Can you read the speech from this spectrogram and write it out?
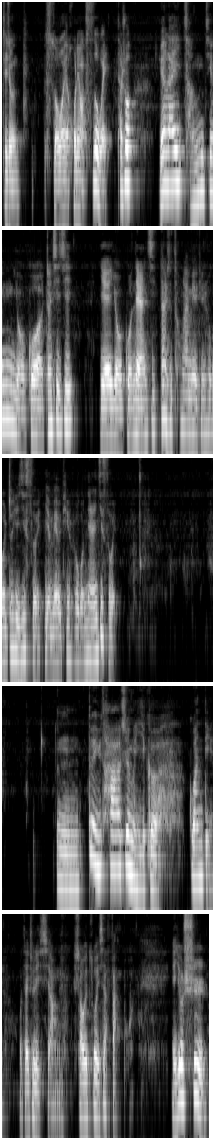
这种。所谓的互联网思维，他说，原来曾经有过蒸汽机，也有过内燃机，但是从来没有听说过蒸汽机思维，也没有听说过内燃机思维。嗯，对于他这么一个观点，我在这里想稍微做一下反驳，也就是，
